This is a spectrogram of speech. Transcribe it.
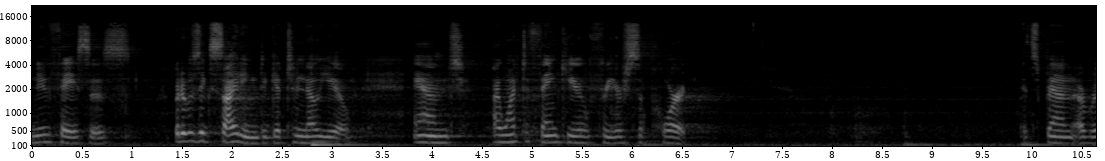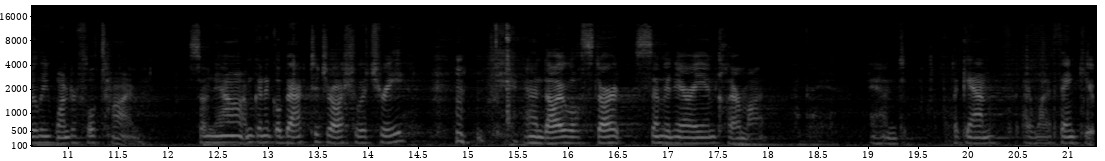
new faces, but it was exciting to get to know you. And I want to thank you for your support. It's been a really wonderful time. So now I'm going to go back to Joshua Tree and I will start seminary in Claremont. And again, I want to thank you.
